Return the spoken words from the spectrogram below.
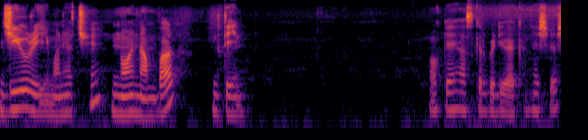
জিউরি মানে হচ্ছে নয় নাম্বার দিন। ওকে আজকের ভিডিও এখানে শেষ।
